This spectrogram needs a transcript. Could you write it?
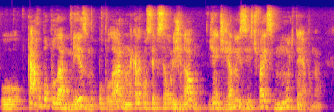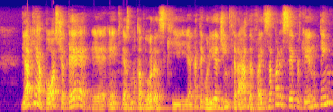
o carro popular mesmo, popular, naquela concepção original, gente, já não existe faz muito tempo. Não? E há quem aposte até é, entre as montadoras que a categoria de entrada vai desaparecer, porque não tem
